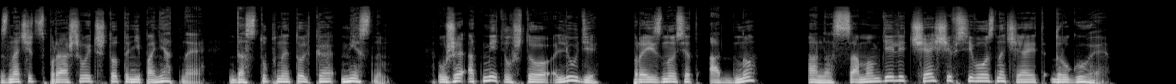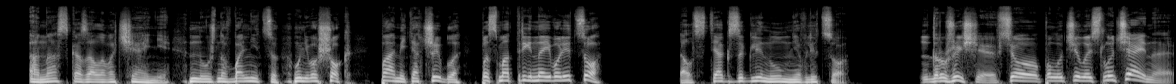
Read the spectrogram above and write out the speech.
Значит, спрашивает что-то непонятное, доступное только местным. Уже отметил, что люди произносят одно, а на самом деле чаще всего означает другое. Она сказала в отчаянии, «Нужно в больницу, у него шок, память отшибла, посмотри на его лицо!» Толстяк заглянул мне в лицо. «Дружище, все получилось случайно.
